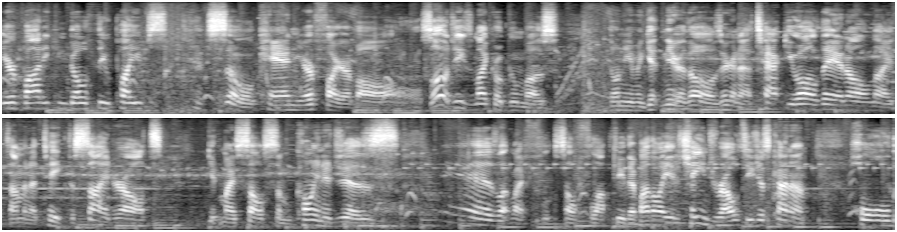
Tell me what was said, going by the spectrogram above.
your body can go through pipes, so can your fireballs. Oh geez, Micro Goombas. Don't even get near those. They're gonna attack you all day and all night. I'm gonna take the side routes, get myself some coinages. Yeah, let myself flop through there. By the way, to change routes, you just kind of hold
